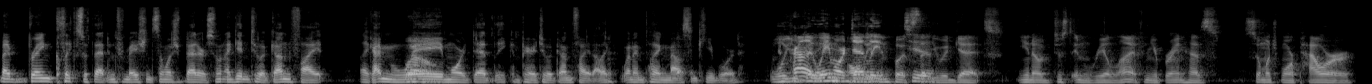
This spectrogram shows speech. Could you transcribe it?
my brain clicks with that information so much better. So when I get into a gunfight, like I'm way Wow. more deadly compared to a gunfight. I like when I'm playing mouse and keyboard. Well, you're probably way more all deadly, the inputs too. that you would get, you know, just in real life, and your brain has so much more power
